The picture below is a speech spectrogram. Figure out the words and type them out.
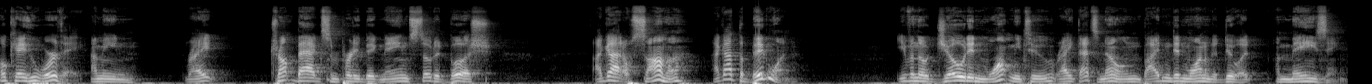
Okay, who were they? I mean, right? Trump bagged some pretty big names. So did Bush. I got Osama. I got the big one. Even though Joe didn't want me to, right? That's known. Biden didn't want him to do it. Amazing.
